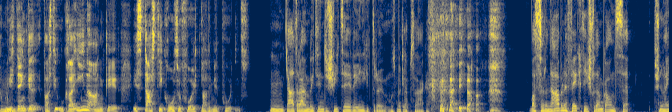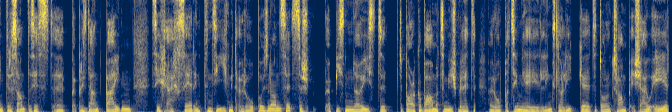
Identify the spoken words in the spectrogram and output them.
Mhm. Und ich denke, was die Ukraine angeht, ist das die große Furcht Wladimir Putins. Hm, da Traum wird in der Schweiz eher weniger träumt, muss man glaube ich sagen. ja. Was so ein Nebeneffekt ist von dem Ganzen, es ist noch interessant, dass jetzt äh, Präsident Biden sich eigentlich sehr intensiv mit Europa auseinandersetzt. Das ist etwas Neues. Der, der Barack Obama zum Beispiel hat Europa ziemlich links liegen. Der Donald Trump ist auch eher,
